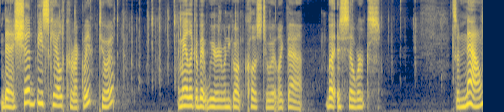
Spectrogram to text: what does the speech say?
then it should be scaled correctly to it. It may look a bit weird when you go up close to it like that but it still works. So now,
